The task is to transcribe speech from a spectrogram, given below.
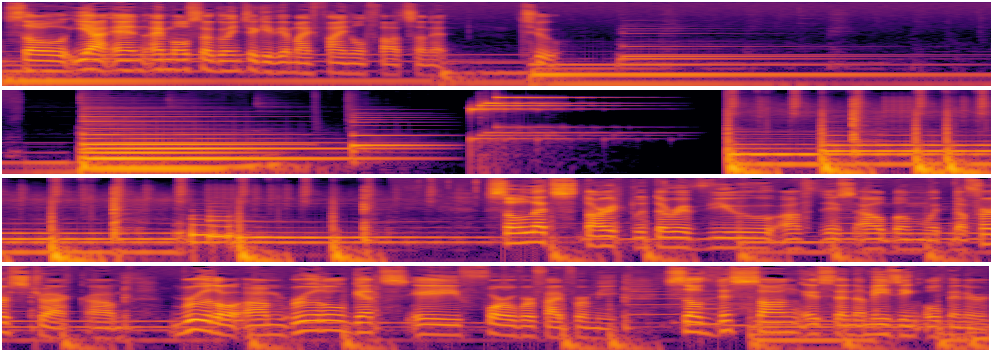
So yeah, and I'm also going to give you my final thoughts on it too. So let's start with the review of this album with the first track, um, Brutal. Um, Brutal gets a 4 over 5 for me. So this song is an amazing opener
